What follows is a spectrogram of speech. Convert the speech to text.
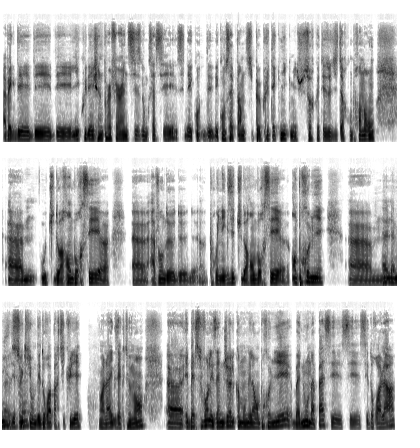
avec des, des, des liquidation preferences. Donc ça, c'est des, des, concepts un petit peu plus techniques, mais je suis sûr que tes auditeurs comprendront. Euh, où tu dois rembourser euh, euh, avant de, de, de, pour une exit, tu dois rembourser euh, en premier euh, la mise ceux qui ont des droits particuliers. Voilà, exactement. Euh, et ben souvent les angels, comme on est là en premier, ben nous on n'a pas ces, ces, ces droits-là,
